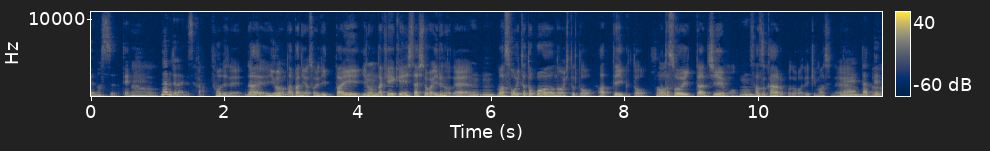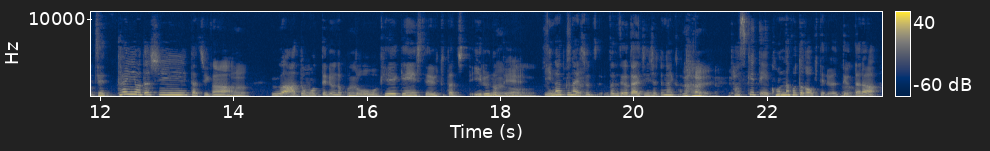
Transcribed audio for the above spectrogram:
えますってうん。なるじゃないですか。そうですね。だから世の中にはそれでいっぱいいろんな経験した人がいるので、うんうん。まあそういったところの人と会っていくと、またそういった知恵もうん授かることができますね。ね、だってうん絶対に私たちうが、んうわーと思ってるようなことを経験してる人たちっているので、うんうんいなくないですよ。私たちが第一人者じゃないから。はい。助けて、こんなことが起きてるって言ったら、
